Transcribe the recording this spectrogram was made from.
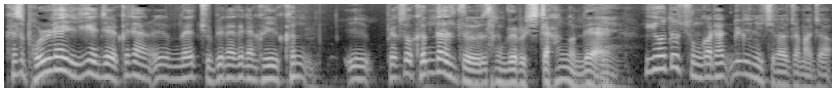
그래서 본래 이게 이제 그냥 내 주변에 그냥 거의 건, 이 백서 건달들 상대로 시작한 건데 네. 이게 어떤 순간에 한 1년이 지나자마자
